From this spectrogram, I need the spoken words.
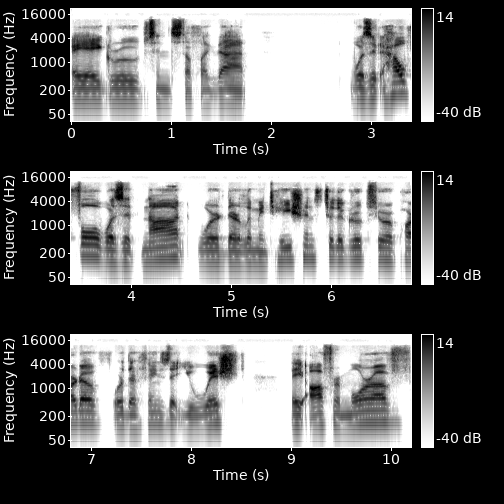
AA groups and stuff like that. Was it helpful? Was it not? Were there limitations to the groups you were a part of? Were there things that you wished they offer more of?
